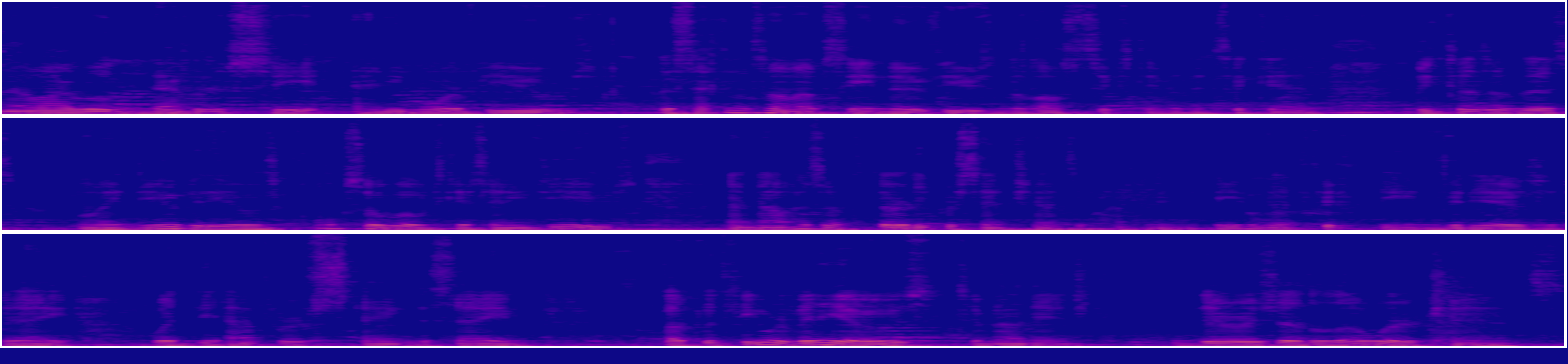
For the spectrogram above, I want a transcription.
Now I will never see any more views. The second time I've seen no views in the last 60 minutes again. Because of this, my new videos also won't get any views, and now has a 30% chance of happening even at 15 videos a day, with the average staying the same. But with fewer videos to manage, there is a lower chance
